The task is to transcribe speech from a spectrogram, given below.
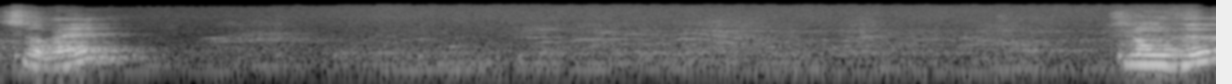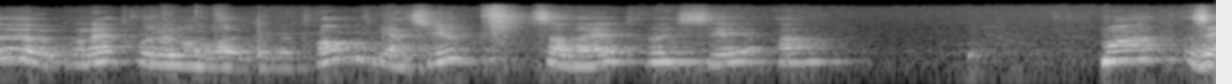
serait Si l'on veut connaître le nombre de neutrons, bien sûr, ça va être CA moins Z.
